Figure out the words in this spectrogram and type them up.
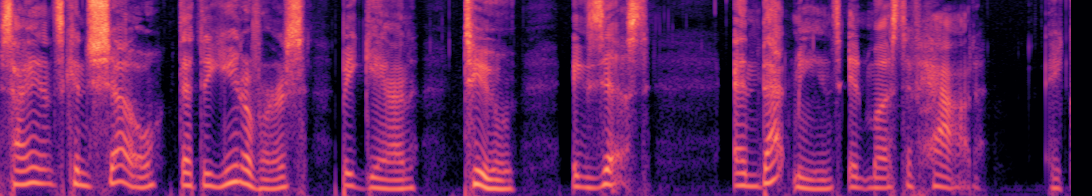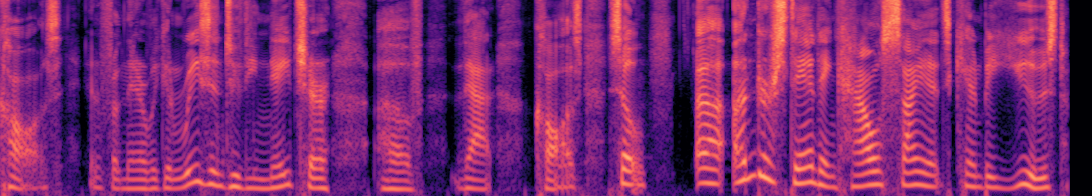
Science can show that the universe began to exist. And that means it must have had a cause. And from there, we can reason to the nature of that cause. So, uh, understanding how science can be used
